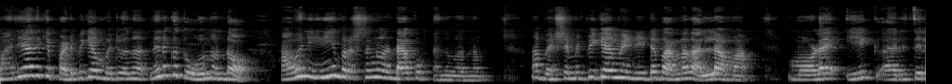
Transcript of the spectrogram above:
മര്യാദയ്ക്ക് പഠിപ്പിക്കാൻ പറ്റുമെന്ന് നിനക്ക് തോന്നുന്നുണ്ടോ? അവൻ ഇനിയും പ്രശ്നങ്ങൾ ഉണ്ടാക്കും എന്ന് പറഞ്ഞു. ആ വിഷമിപ്പിക്കാൻ വേണ്ടിയിട്ട് പറഞ്ഞതല്ല അമ്മ. മോളെ ഈ കാര്യത്തിൽ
